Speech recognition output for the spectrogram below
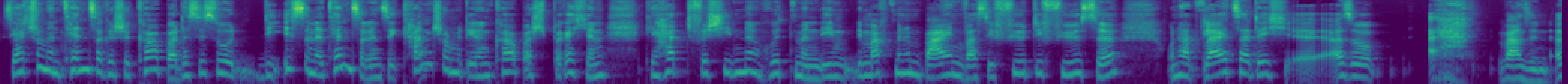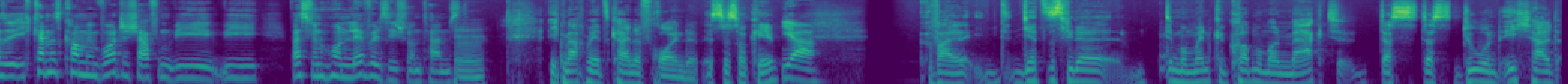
sie hat schon einen tänzerischen Körper. Das ist so, die ist eine Tänzerin. Sie kann schon mit ihrem Körper sprechen. Die hat verschiedene Rhythmen. Die, die macht mit dem Bein was. Sie führt die Füße und hat gleichzeitig, äh, also, ach, Wahnsinn. Also ich kann das kaum in Worte schaffen, wie, wie, was für ein hohen Level sie schon tanzt. Mhm. Ich mache mir jetzt keine Freunde. Ist das okay? Ja. Weil jetzt ist wieder der Moment gekommen, wo man merkt, dass, dass du und ich halt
